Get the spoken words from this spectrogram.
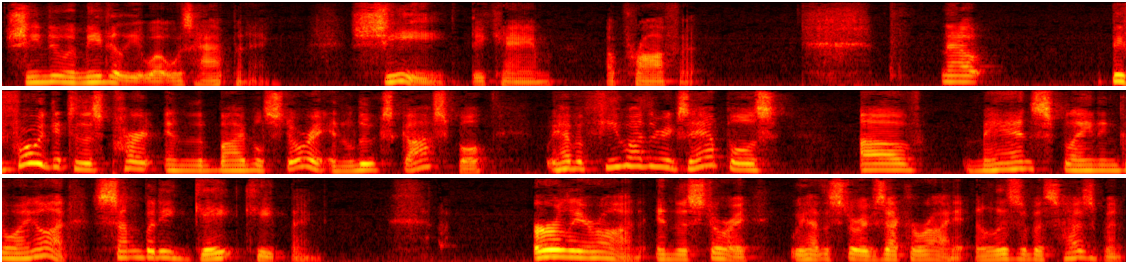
She knew immediately what was happening. She became a prophet. Now, before we get to this part in the Bible story in Luke's gospel, we have a few other examples of mansplaining going on, somebody gatekeeping. Earlier on in the story, we have the story of Zechariah, Elizabeth's husband,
